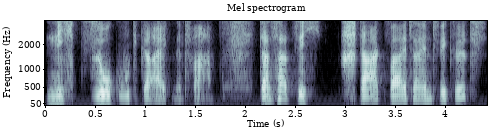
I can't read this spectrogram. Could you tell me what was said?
nicht so gut geeignet war. Das hat sich stark weiterentwickelt.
